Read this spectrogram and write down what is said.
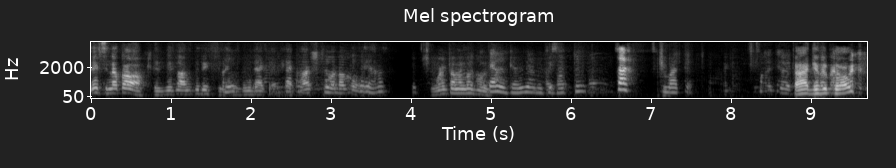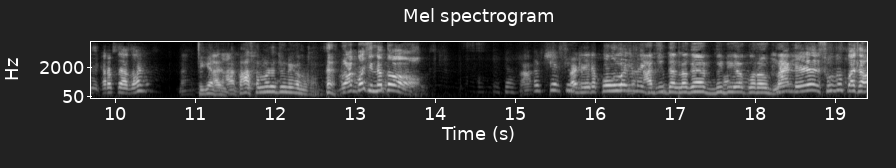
দেখছি না তো আমি তো দেখছি তো মনে কিছু খারাপ ঠিক আছে। পাঁচ মিনিট তুমি গেল। রাগ বসি না তো। আরে এটা কোন লাগে না আজি তার লগে ভিডিও করো। নাইলে শুধু পাইলাম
